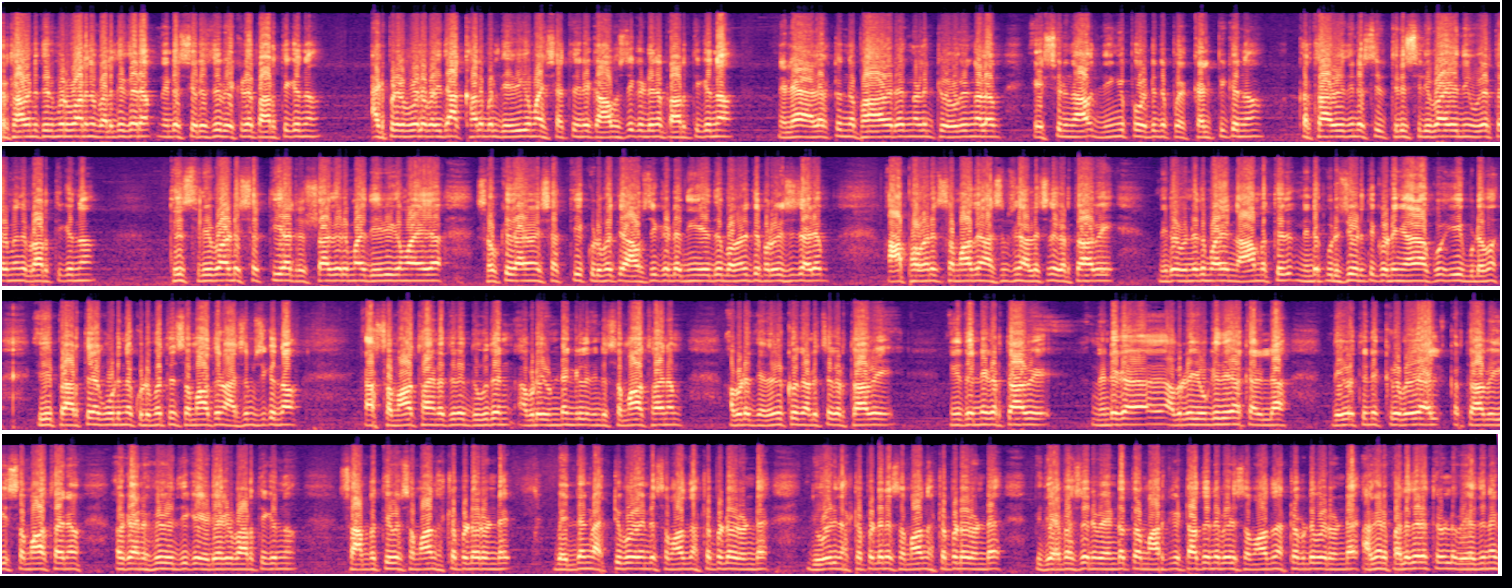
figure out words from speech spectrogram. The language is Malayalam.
കർത്താവിന്റെ തിരുമുറിവാണെന്ന് വലതുകരം നിന്റെ ശിരസ് വെക്കിടെ പ്രാർത്ഥിക്കുന്നു. അടുപ്പിട പോലെ വൈദാഖാല ദൈവികമായ ശക്തി നിനക്ക് ആവശ്യക്കെട്ടെന്ന് പ്രാർത്ഥിക്കുന്നു. നിന്നെ അലട്ടുന്ന ഭാരങ്ങളും രോഗങ്ങളും യേശുവിന് നാ കൽപ്പിക്കുന്നു. കർത്താവ് നിന്റെ തിരുശിലിവായി നീ ഉയർത്തണമെന്ന് പ്രാർത്ഥിക്കുന്നു. തിരുശിലിവായുടെ ശക്തിയാൽ രക്ഷാകരമായ ദൈവികമായ സൗഖ്യദായമായ ശക്തി കുടുംബത്തെ ആവശ്യിക്കട്ടെ നീ ഏത് ഭവനത്തിൽ പ്രവേശിച്ചാലും ആ ഭവനത്തിൽ സമാധാനം ആശംസിക്കാൻ അലച്ചത് കർത്താവെ നിന്റെ ഉന്നതമായ നാമത്തിൽ നിന്റെ കുരിശു എടുത്തിക്കൊണ്ട് ഞാൻ ഈ കുടുംബ ഈ പ്രാർത്ഥന കൂടുന്ന കുടുംബത്തിന് സമാധാനം ആശംസിക്കുന്ന ആ സമാധാനത്തിന് ദൂതൻ അവിടെ ഉണ്ടെങ്കിൽ നിന്റെ സമാധാനം അവിടെ നിലനിൽക്കുന്ന അടച്ച കർത്താവേ നീ തന്നെ കർത്താവേ നിന്റെ അവരുടെ യോഗ്യതയാക്കാനല്ല ദൈവത്തിന്റെ കൃപയാൽ കർത്താവ് ഈ സമാധാനം അവർക്ക് അനുഭവിക്കാൻ ഇടയാക്കി പ്രാർത്ഥിക്കുന്നു. സാമ്പത്തിക സമാധാനം നഷ്ടപ്പെട്ടവരുണ്ട്. ബന്ധങ്ങൾ അറ്റുപോയതിന്റെ സമാധാനം നഷ്ടപ്പെട്ടവരുണ്ട് ജോലി നഷ്ടപ്പെട്ടതിന്റെ സമാധാനം നഷ്ടപ്പെട്ടവരുണ്ട് വിദ്യാഭ്യാസത്തിന് വേണ്ടത്ര മാർക്ക് കിട്ടാത്തതിന്റെ പേര് സമാധാനം നഷ്ടപ്പെട്ടവരുണ്ട്. അങ്ങനെ പലതരത്തിലുള്ള വേദനകൾ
